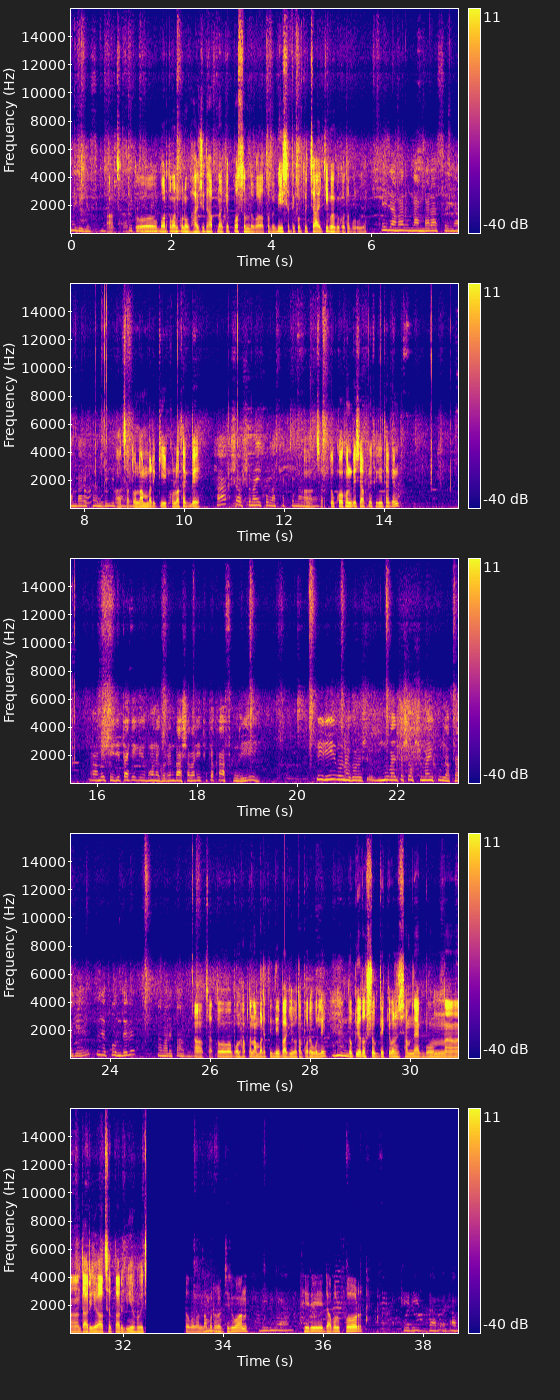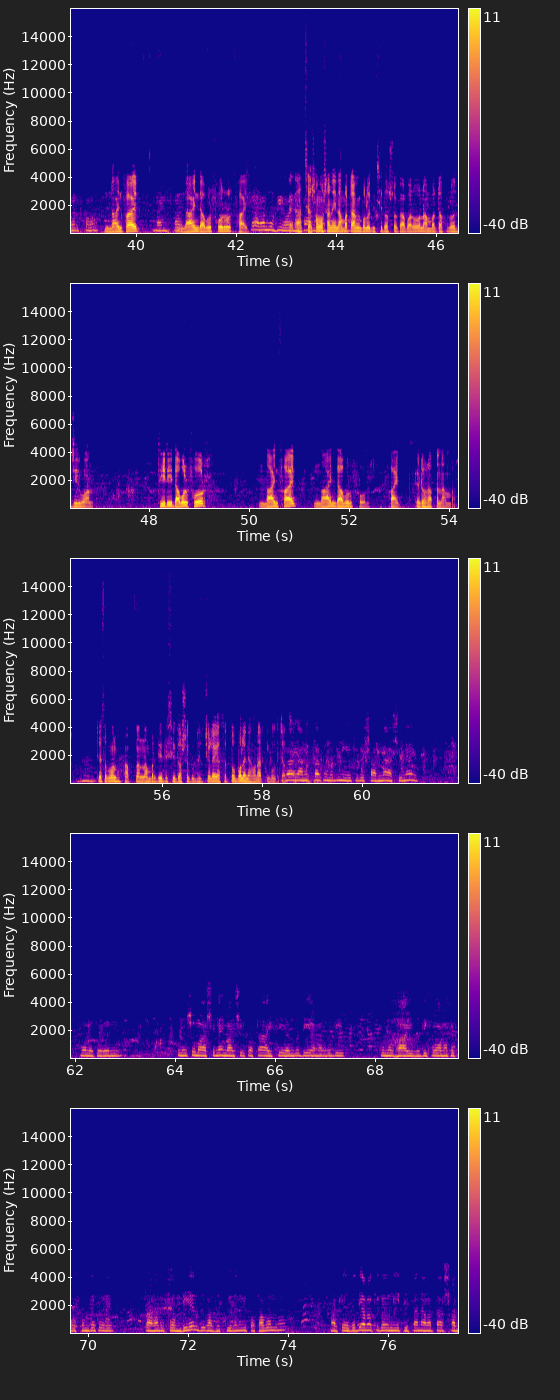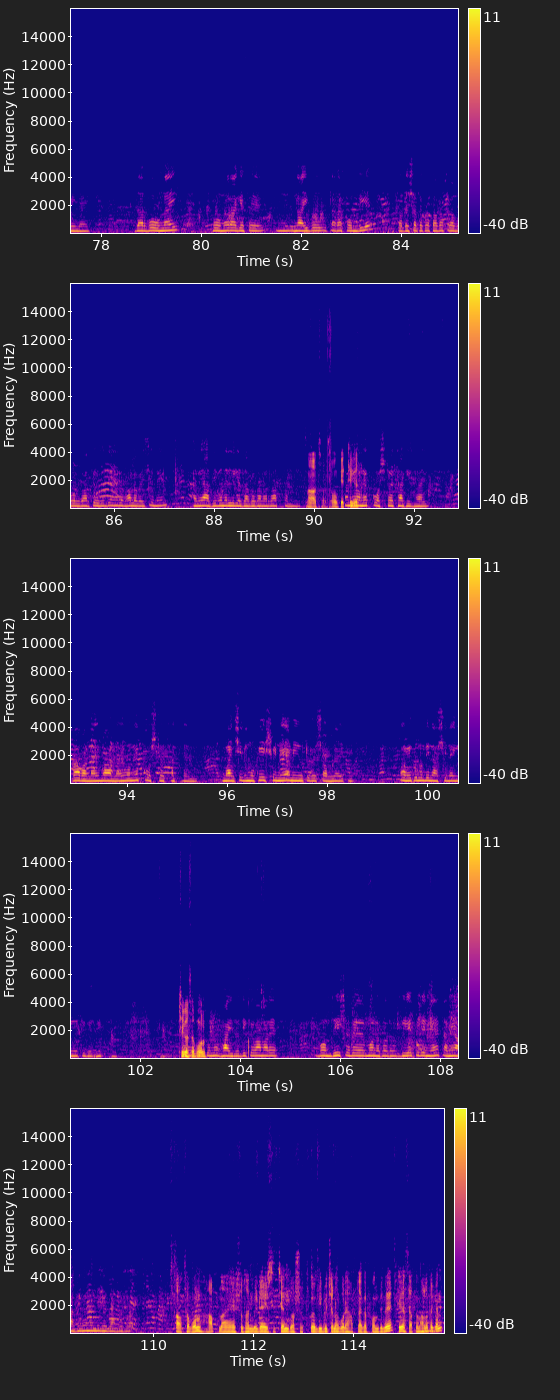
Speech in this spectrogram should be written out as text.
মরে গেছে। আচ্ছা তো বর্তমান কোনো ভাই যদি আপনাকে পছন্দ করে অথবা বিয়ে সাথে করতে চায় কীভাবে কথা বলবে? এই যে আমার নাম্বার আছে নাম্বারে ফোন দিলি আচ্ছা তো নাম্বার কি খোলা থাকবে? হ্যাঁ সবসময় খোলা থাকে নাম্বার। আচ্ছা তো কখন বেশি আপনি ফ্রি থাকেন? আমি ফ্রি থাকি মনে করেন বাসা বাড়িতে তো কাজ করি। ফ্রি মনে করো মোবাইল তো সবসময় খোলা থাকে যে ফোন দেবে আমারে পাবে। আচ্ছা তো বোন আপনার নাম্বারটি দিয়ে বাকি কথা পরে বলি। তো প্রিয় দর্শক দেখতে পাচ্ছেন সামনে এক বোন দাঁড়িয়ে আছে তার বিয়ে হয়েছে। তো বলার নাম্বার হলো zero one three double four nine five nine double four five আচ্ছা সমস্যা নেই। নাম্বারটা আমি বলে দিচ্ছি দর্শক আবারও নাম্বারটা হলো zero one three double four nine five nine double four five. এটা হলো আপনার নাম্বার। ঠিক আছে বোন আপনার নাম্বার দিয়ে দিচ্ছি দর্শক চলে গেছে। তো বলেন এখন আর কি বলতে ভাই চাচ্ছেন আমি তো আর কোনোদিন ইউটিউবের সামনে আসি নাই। মনে করেন কোনো সময় আসি নাই মানুষের কথা আইসি। এখন যদি আমার যদি কোনো ভাই যদি কেউ আমাকে পছন্দ করে তা আমার ফোন দিয়ে যোগাযোগ করে আমি কথা বলব। আর কেউ যদি আমাকে কেউ নিতে চান আমার তো আর স্বামী নাই যার বউ নাই বউ মরা গেছে নাই বউ তারা ফোন দিয়ে তাদের সাথে কথাবার্তা বলব। আর কেউ যদি আমার ভালোবেসে নেন আমি আজীবনের লিগে যাব আমার বাচ্চা নিয়ে। আচ্ছা আচ্ছা ওকে ঠিক আছে। অনেক কষ্টে থাকি ভাই। বাবা নাই মা নাই অনেক কষ্টে থাকি আমি। মানুষের মুখে শুনে আমি ইউটিউবের সামনে আইছি। আমি কোনোদিন আসি না ইউটিউবের ভিতরে ঠিক আছে বোন কোনো ভাই যদি কেউ আমার বন্ধু হিসেবে মনে করো বিয়ে করে নেয় তা আমি আজীবনের দিকে যাব। আচ্ছা বোন আপনার সোশ্যাল মিডিয়ায় এসেছেন দর্শক বিবেচনা করে আপনাকে ফোন দেবে। ঠিক আছে আপনি ভালো থাকেন।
